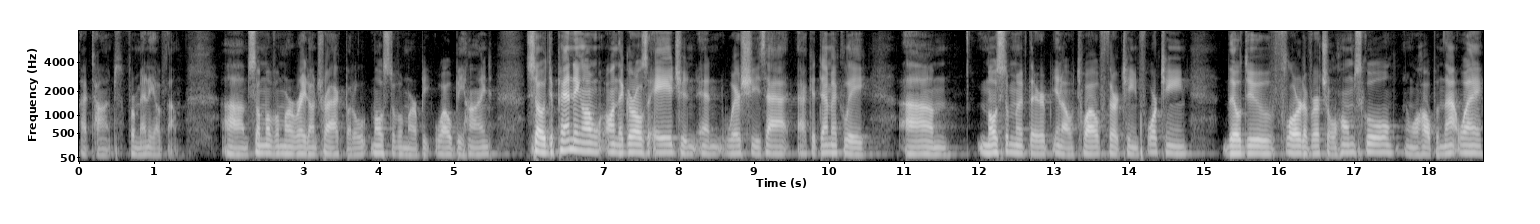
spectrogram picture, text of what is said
at times for many of them. Um, some of them are right on track, but most of them are be, well behind. So, depending on, on the girl's age and, and where she's at academically, um, most of them, if they're you know 12, 13, 14, they'll do Florida virtual homeschool, and we'll help them that way.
